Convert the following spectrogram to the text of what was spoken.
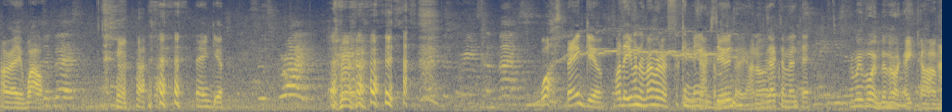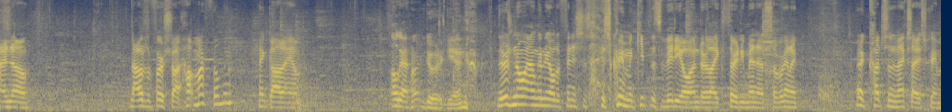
Alrighty, wow. The best. Thank you. Subscribe. Chris. Well, thank you. Well, they even remember our freaking names, dude. Exactamente, I know. Exactamente. I mean, we've only been there like eight times. I know. That was the first shot. How, am I filming? Thank God I am. Okay. Do it again. There's no way I'm gonna be able to finish this ice cream and keep this video under like 30 minutes. So we're gonna, we're gonna cut to the next ice cream.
